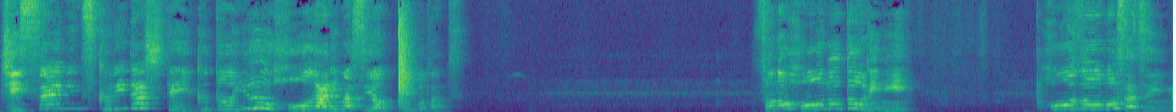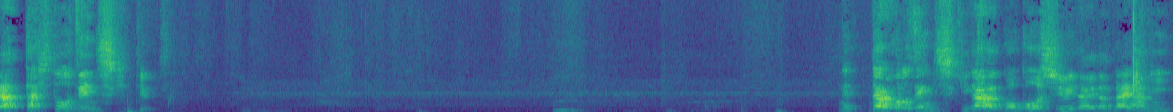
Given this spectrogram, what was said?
実際に作り出していくという法がありますよっていうことなんです。その法の通りに法蔵菩薩になった人を全知識っていうんです。ね、だからこの全知識が五行周囲の間悩み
